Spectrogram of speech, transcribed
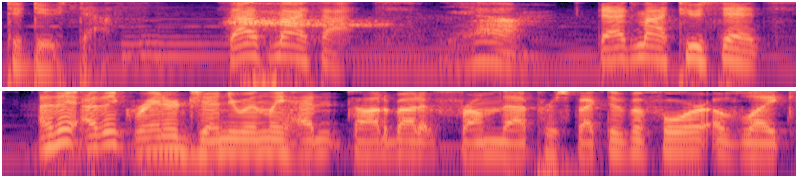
to do stuff. So that's my thoughts. Yeah. That's my two cents. I think I think Rainer genuinely hadn't thought about it from that perspective before. Of like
